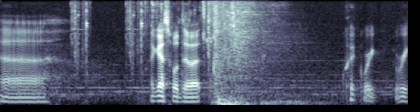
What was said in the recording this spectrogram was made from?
Uh, I guess we'll do it. Quick re- re-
